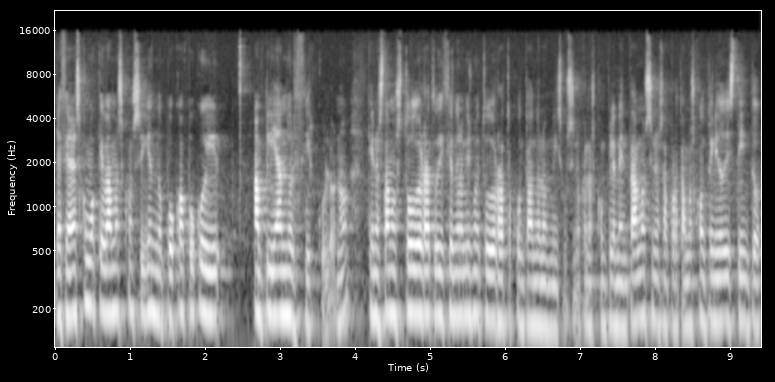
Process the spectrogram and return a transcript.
Y al final es como que vamos consiguiendo poco a poco ir ampliando el círculo, ¿no? que no estamos todo el rato diciendo lo mismo y todo el rato contando lo mismo, sino que nos complementamos y nos aportamos contenido distinto,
